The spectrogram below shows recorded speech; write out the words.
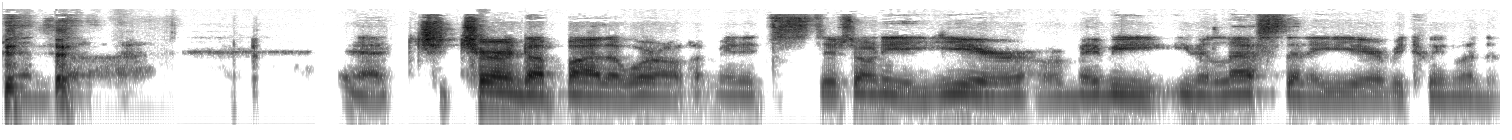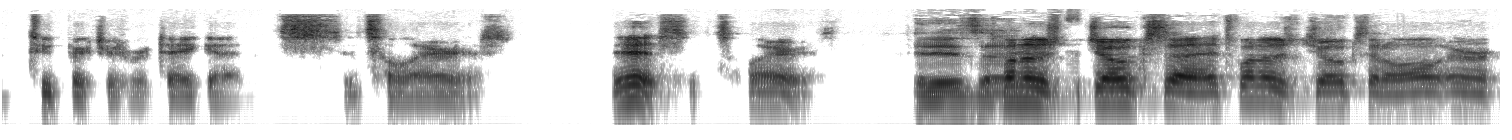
and uh, yeah, ch- churned up by the world. I mean, it's there's only a year or maybe even less than a year between when the two pictures were taken. It's it's hilarious. It is. It's hilarious. It is. A- it's one of those jokes. Uh, it's one of those jokes that all or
